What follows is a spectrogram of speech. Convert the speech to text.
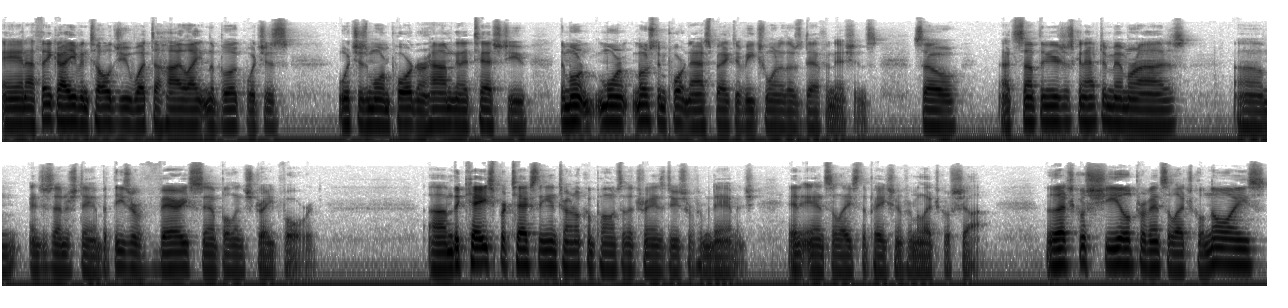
And I think I even told you what to highlight in the book, which is which is more important, or how I'm going to test you. The more, more most important aspect of each one of those definitions. So that's something you're just going to have to memorize um, and just understand. But these are very simple and straightforward. Um, the case protects the internal components of the transducer from damage. It insulates the patient from electrical shock. The electrical shield prevents electrical noise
